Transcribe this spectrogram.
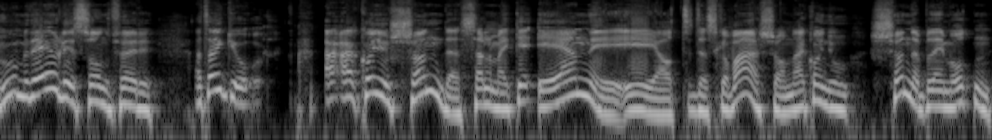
Jo, men det er jo litt sånn, for jeg tenker jo jeg, jeg kan jo skjønne det, selv om jeg ikke er enig i at det skal være sånn. Jeg kan jo skjønne det på den måten.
